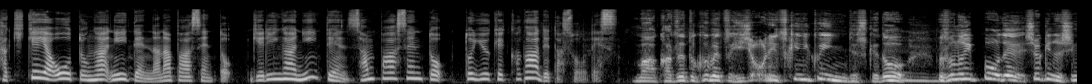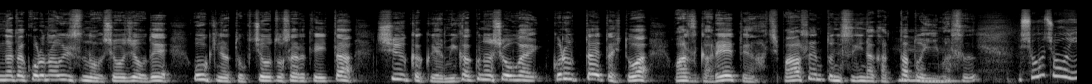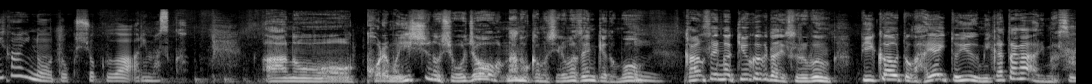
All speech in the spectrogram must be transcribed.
吐き気や嘔吐が2.7%下痢が2.3%という結果が出たそうです。まあ風邪と区別非常につきにくいんですけど、うん、その一方で初期の新型コロナウイルスの症状で大きな特徴とされていた収穫や味覚の障害これを訴えた人はわずか0.8%に過ぎなかったと言います、うん、症状以外の特色はありますか？あのこれも一種の症状なのかもしれませんけども、感染が急拡大する分ピークアウトが早いという見方があります。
